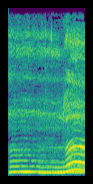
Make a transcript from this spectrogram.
Mm, love.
